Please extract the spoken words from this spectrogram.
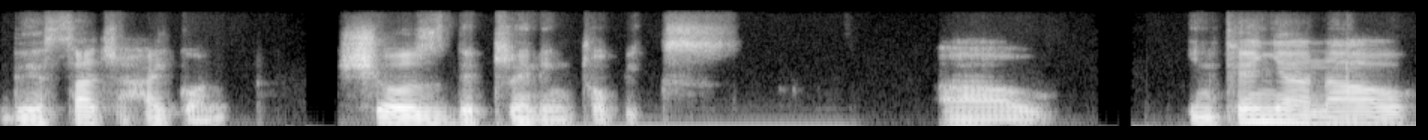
the search icon, shows the trending topics. Uh, in Kenya now,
